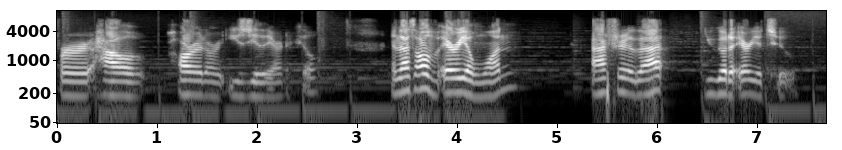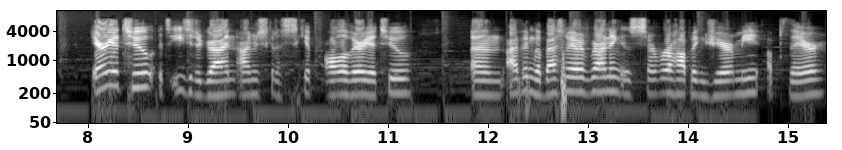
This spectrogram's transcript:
for how hard or easy they are to kill. And that's all of Area 1. After that, you go to Area 2. Area 2, it's easy to grind. I'm just going to skip all of Area 2. And I think the best way of grinding is server hopping Jeremy up there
